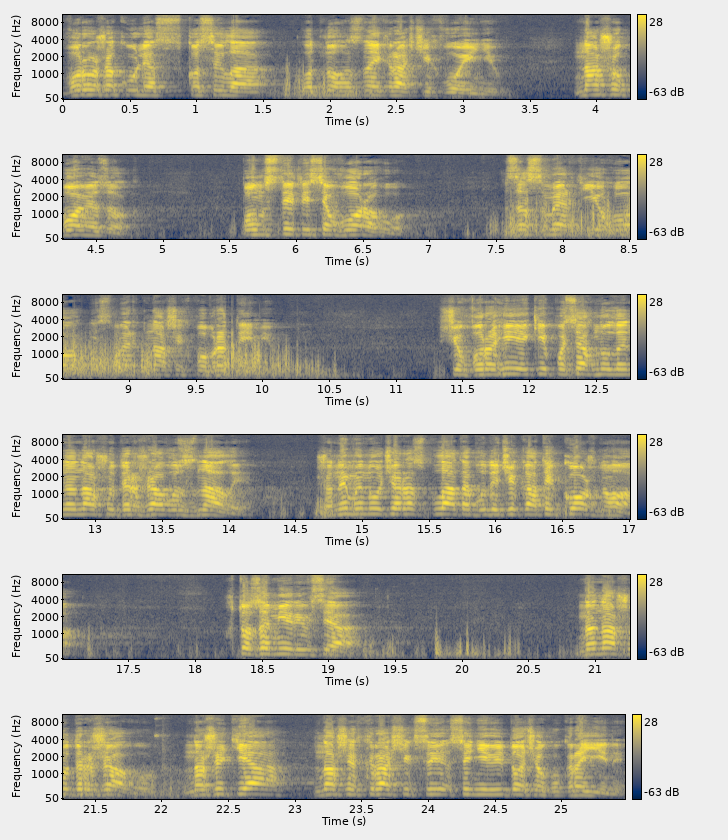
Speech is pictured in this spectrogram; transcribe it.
ворожа куля скосила одного з найкращих воїнів. Наш обов'язок помститися ворогу за смерть його і смерть наших побратимів. Щоб вороги, які посягнули на нашу державу, знали, що неминуча розплата буде чекати кожного, хто замірився на нашу державу, на життя наших кращих синів і дочок України.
